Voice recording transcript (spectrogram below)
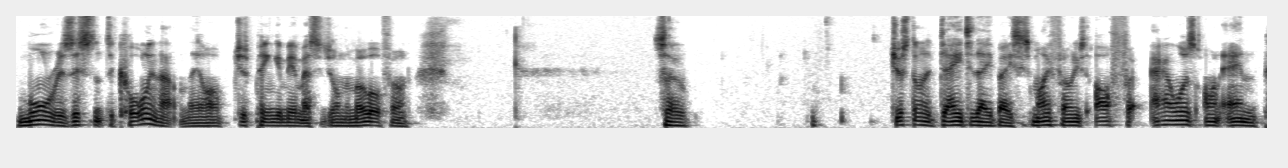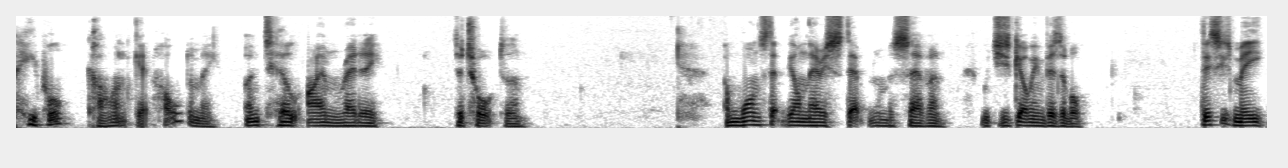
more resistant to calling that than they are just pinging me a message on the mobile phone. So, just on a day to day basis, my phone is off for hours on end. People can't get hold of me until I'm ready to talk to them. And one step beyond there is step number seven, which is go invisible. This is me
